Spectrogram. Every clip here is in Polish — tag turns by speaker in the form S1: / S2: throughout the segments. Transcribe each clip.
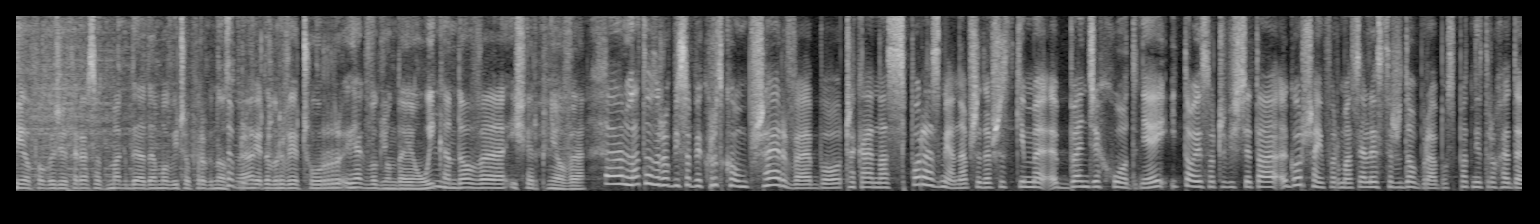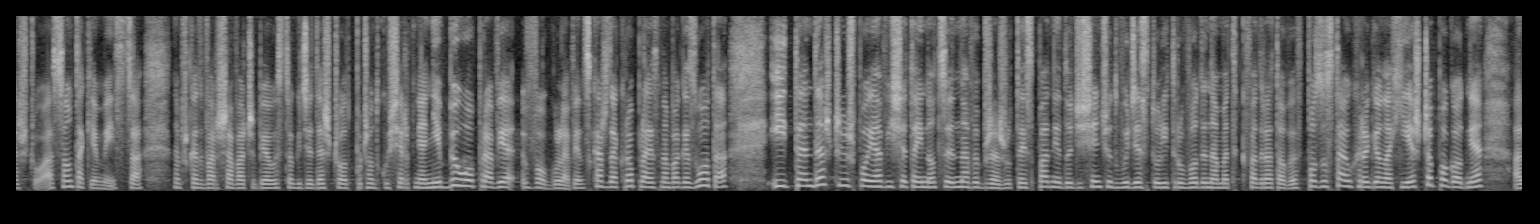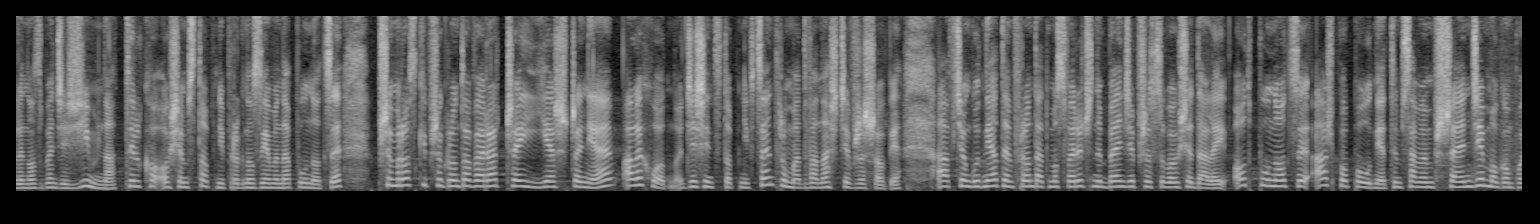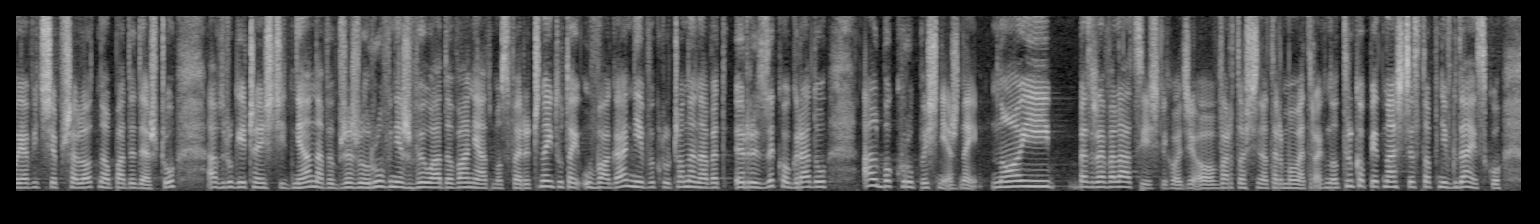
S1: I o pogodzie teraz od Magdy Adamowicz o prognozach.
S2: Dobry wieczór.
S1: Dobry wieczór. Jak wyglądają weekendowe i sierpniowe?
S2: Lato zrobi sobie krótką przerwę, bo czeka nas spora zmiana. Przede wszystkim będzie chłodniej i to jest oczywiście ta gorsza informacja, ale jest też dobra, bo spadnie trochę deszczu, a są takie miejsca, na przykład Warszawa czy Białystok, gdzie deszczu od początku sierpnia nie było prawie w ogóle, więc każda kropla jest na wagę złota i ten deszcz już pojawi się tej nocy na wybrzeżu. Tutaj spadnie do 10-20 litrów wody na metr kwadratowy. W pozostałych regionach jeszcze pogodnie, ale noc będzie zimna. Tylko 8 stopni prognozujemy na północy. Przymrozki przygruntowe raczej jeszcze nie, ale chłodno. 10 stopni w centrum, a 12 w Rzeszowie. A w ciągu dnia ten front atmosferyczny będzie przesuwał się dalej od północy aż po południe. Tym samym wszędzie mogą pojawić się przelotne opady deszczu, a w drugiej części dnia na wybrzeżu również wyładowania atmosferyczne. I tutaj uwaga, niewykluczone nawet ryzyko gradu albo krupy śnieżnej. No i bez rewelacji, jeśli chodzi o wartości na termometrach. No tylko 15 stopni w Gdańsku,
